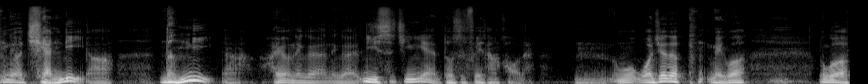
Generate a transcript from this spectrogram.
那个潜力啊、能力啊，还有那个那个历史经验都是非常好的。嗯，我我觉得美国如果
